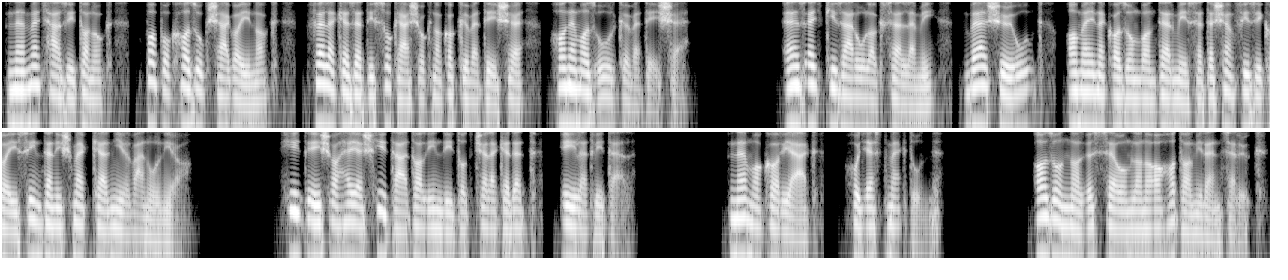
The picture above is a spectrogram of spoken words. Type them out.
Nem egyházi tanok, papok hazugságainak, felekezeti szokásoknak a követése, hanem az Úr követése. Ez egy kizárólag szellemi, belső út, amelynek azonban természetesen fizikai szinten is meg kell nyilvánulnia. Hit és a helyes hit által indított cselekedet, életvitel. Nem akarják, hogy ezt megtudd. Azonnal összeomlana a hatalmi rendszerük.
